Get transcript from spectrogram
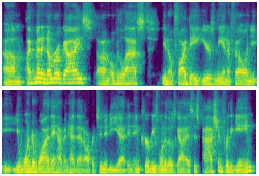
um, I've met a number of guys um, over the last, you know, five to eight years in the NFL, and you, you wonder why they haven't had that opportunity yet. And, and Kirby's one of those guys. His passion for the game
